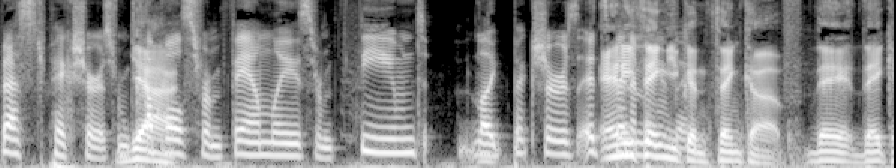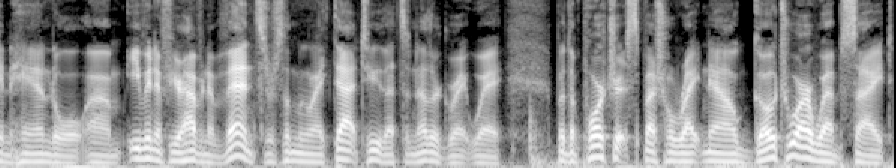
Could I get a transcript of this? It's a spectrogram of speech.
best pictures from Yeah. couples, from families, from themed like pictures. It's been anything you can think of they they can handle um, even if you're having events or something like that too that's another great way but the portrait special right now go to our website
